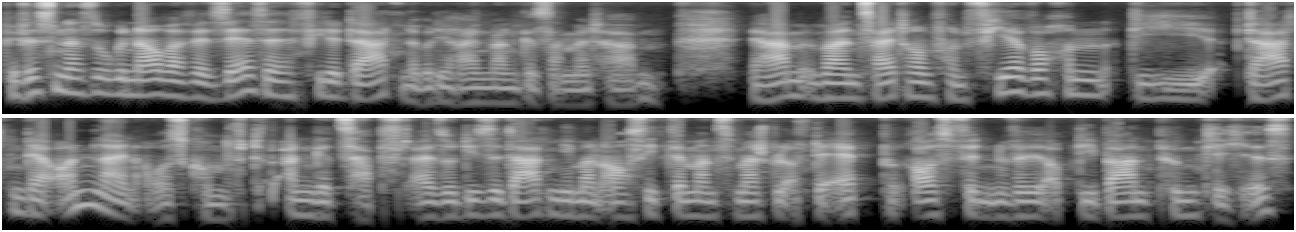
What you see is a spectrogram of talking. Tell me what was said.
Wir wissen das so genau, weil wir sehr, sehr viele Daten über die Rheinbahn gesammelt haben. Wir haben über einen Zeitraum von vier Wochen die Daten der Online-Auskunft angezapft. Also diese Daten, die man auch sieht, wenn man zum Beispiel auf der App rausfinden will, ob die Bahn pünktlich ist.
